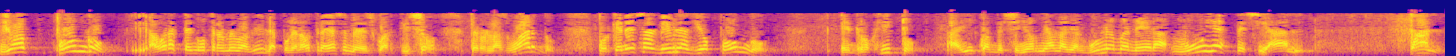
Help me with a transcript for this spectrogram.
Yo pongo, ahora tengo otra nueva Biblia, porque la otra ya se me descuartizó, pero las guardo, porque en esas Biblias yo pongo en rojito, ahí cuando el Señor me habla de alguna manera muy especial, tal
